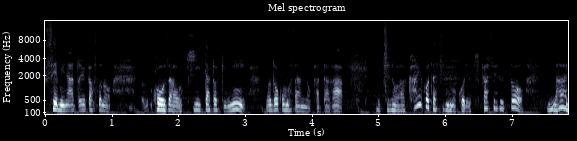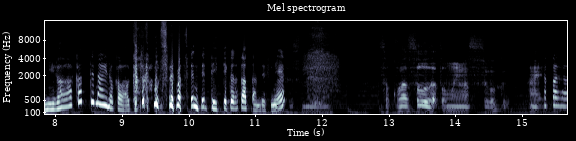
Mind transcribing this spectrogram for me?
セミナーというか、その講座を聞いたときに、ドコモさんの方が、うちの若い子たちにもこれ聞かせると、何が分かってないのかわかるかもしれませんねって言ってくださったんですね。そこはそうだと思います、すごく。はい。だから、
